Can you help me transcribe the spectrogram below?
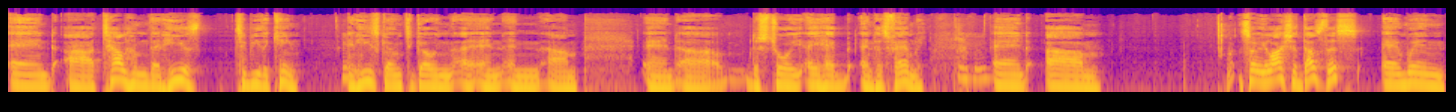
and uh, tell him that he is to be the king, and he's going to go and and and um, and uh, destroy Ahab and his family, and um, so Elisha does this, and when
